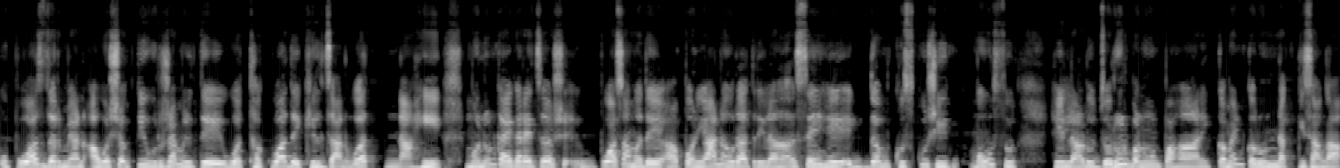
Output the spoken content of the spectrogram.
उपवास दरम्यान आवश्यक ती ऊर्जा मिळते व थकवा देखील जाणवत नाही. म्हणून काय करायचं? श उपवासामध्ये आपण या नवरात्रीला असे हे एकदम खुसखुशीत मऊसूत हे लाडू जरूर बनवून पहा आणि कमेंट करून नक्की सांगा.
